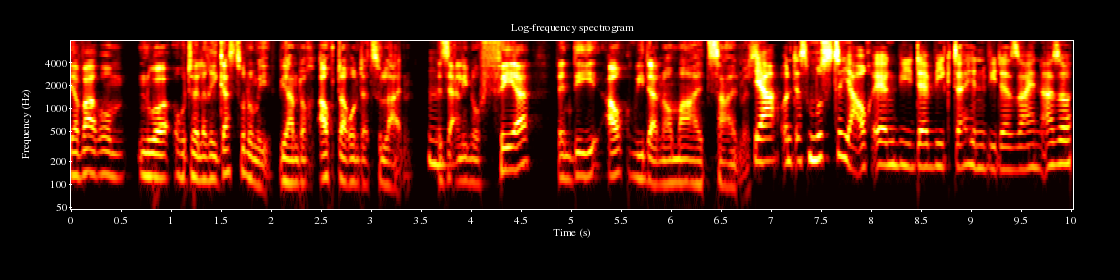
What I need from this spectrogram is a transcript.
Ja, warum nur Hotellerie, Gastronomie? Wir haben doch auch darunter zu leiden. Hm. Ist ja eigentlich nur fair, wenn die auch wieder normal zahlen müssen. Ja, und es musste ja auch irgendwie der Weg dahin wieder sein. Also,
